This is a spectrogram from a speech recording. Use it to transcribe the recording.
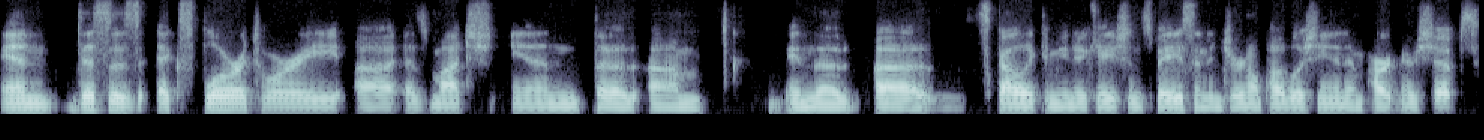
And this is exploratory uh, as much in the um, in the uh, scholarly communication space and in journal publishing and in partnerships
